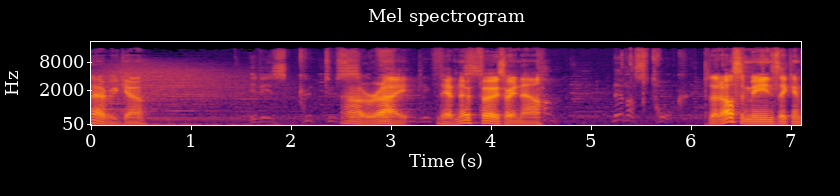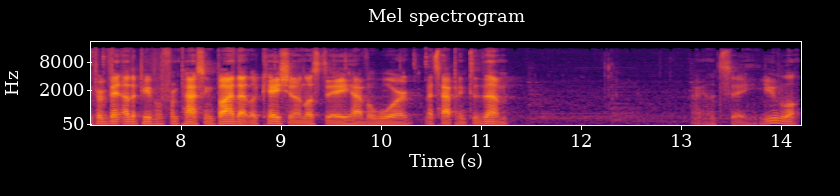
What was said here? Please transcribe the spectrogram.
There we go. Alright. They have no foes right now. But that also means they can prevent other people from passing by that location unless they have a war that's happening to them. Alright, let's see. You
